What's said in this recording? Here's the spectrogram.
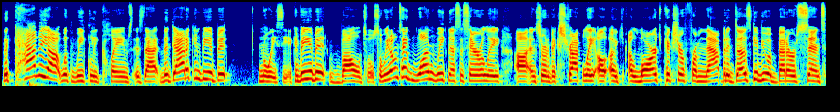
The caveat with weekly claims is that the data can be a bit noisy. It can be a bit volatile. So we don't take one week necessarily uh, and sort of extrapolate a, a, a, large picture from that, but it does give you a better sense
